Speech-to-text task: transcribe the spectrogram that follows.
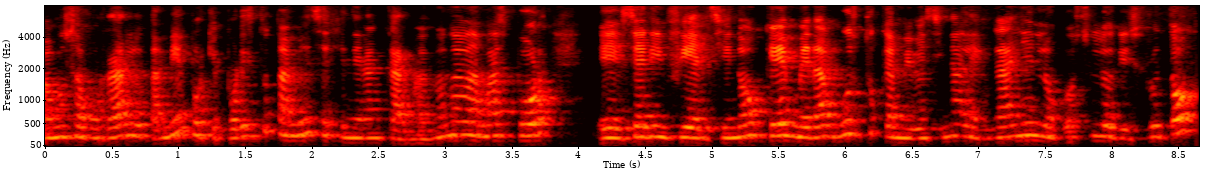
Vamos a borrarlo también, porque por esto también se generan karmas, no nada más por eh, ser infiel, sino que me da gusto que a mi vecina le engañen, lo gozo y lo disfruto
